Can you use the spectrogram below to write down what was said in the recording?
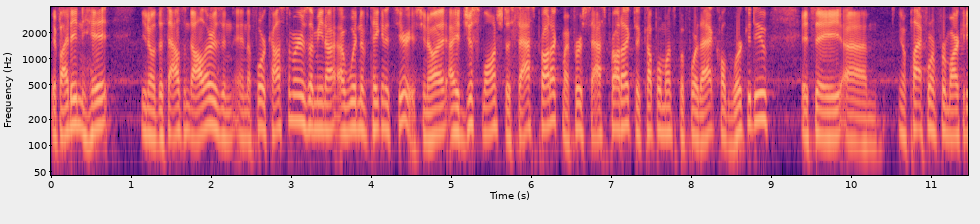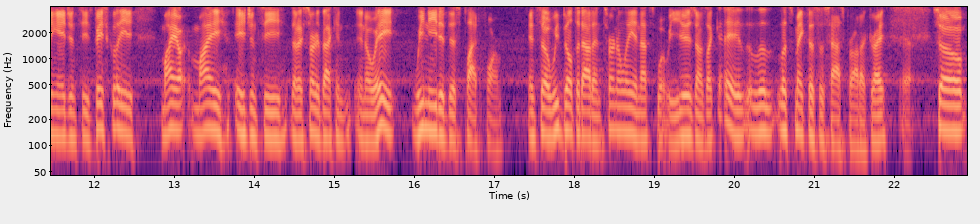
if I didn't hit you know the thousand dollars and, and the four customers i mean I, I, wouldn't have taken it serious. You know I, I just launched a saas product my first saas product a couple months before that called workadoo. It's a um, you know platform for marketing agencies. Basically my my agency that i started back in, in 08 we needed this platform. And so we built it out internally and that's what we used. And i was like hey l- let's make this a saas product right? Yeah. so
